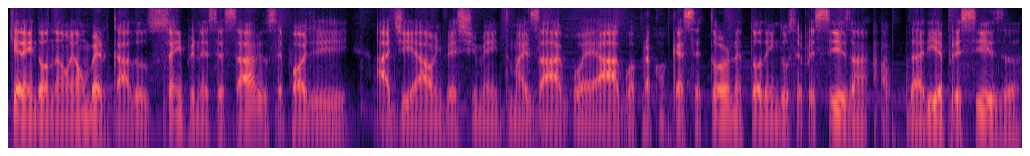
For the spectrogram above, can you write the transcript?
Querendo ou não, é um mercado sempre necessário. Você pode adiar o investimento, mas água é água para qualquer setor, né? Toda a indústria precisa, a padaria precisa,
